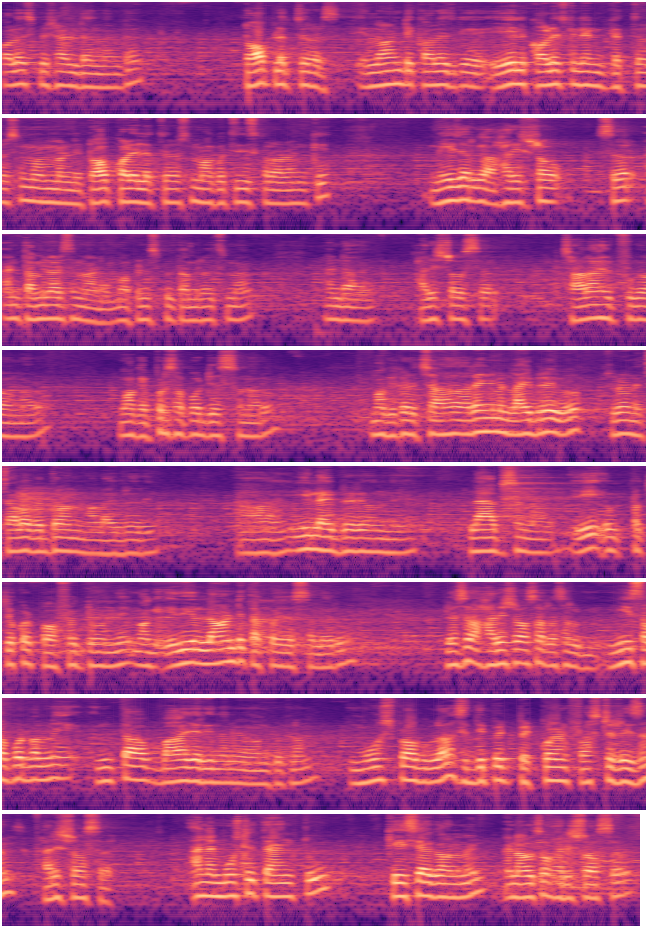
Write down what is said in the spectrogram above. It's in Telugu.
కాలేజ్ స్పెషాలిటీ ఏంటంటే టాప్ లెక్చరర్స్. ఎలాంటి కాలేజ్కి ఏ కాలేజ్కి లేని లెక్చరర్స్ని మమ్మల్ని టాప్ కాలేజ్ లెక్చరర్స్ని మాకు వచ్చి తీసుకురావడానికి మేజర్గా Harish Rao sir and Tamilarasi madam మా principal Tamilarasi ma'am and Harish Rao sir చాలా హెల్ప్ఫుల్గా ఉన్నారు. మాకు ఎప్పుడు సపోర్ట్ చేస్తున్నారు. మాకు ఇక్కడ చాలా అరేంజ్మెంట్ లైబ్రరీ చూడండి చాలా పెద్ద ఉంది మా లైబ్రరీ. ఈ లైబ్రరీ ఉంది. ల్యాబ్స్ ఉన్నాయి. ఏ ప్రతి ఒక్కటి పర్ఫెక్ట్ ఉంది. మాకు ఏది ఎలాంటి తక్కువ చేస్తలేరు. ప్లస్ హరీష్ రావు సార్ అసలు మీ సపోర్ట్ వల్లనే ఇంత బాగా జరిగిందని మేము అనుకుంటున్నాం. మోస్ట్ ప్రాబుల్గా సిద్దిపేట పెట్టుకోవడానికి first reason Harish Rao sir. And I mostly thank to KCR government and also Harish Rao sir.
